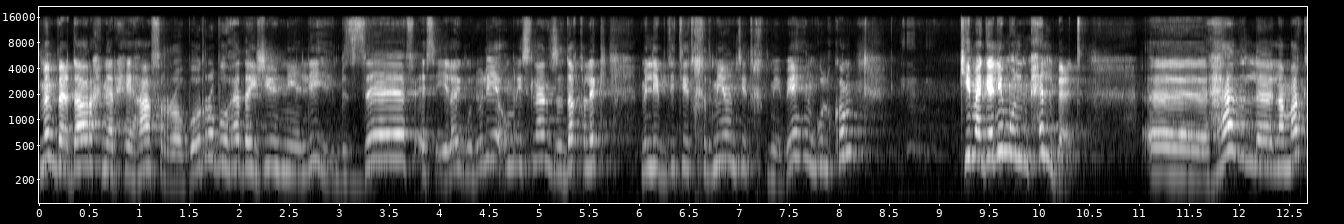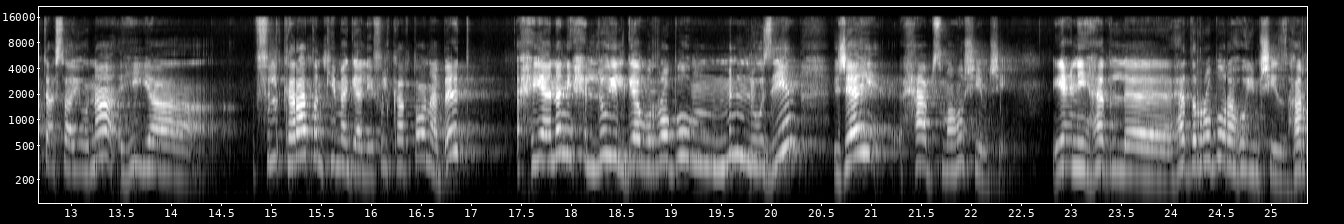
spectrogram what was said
من بعد راح نرحيها في الروبو. الروبو هذا يجيني عليه بزاف أسئلة. يقولوا لي يا أم رسلان صدق لك ملي بديتي تخدمي وانت تخدمي به. نقول لكم كيما قال لي مول المحل بعد. آه هذا لا مارك تاع سايونا هي في الكراتن كيما قال لي في الكرتونة بعد. أحيانا يحلوا يلقاو الروبو من اللوزين جاي حابس ماهوش يمشي. يعني هذا هذا الروبو راهو يمشي زهر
